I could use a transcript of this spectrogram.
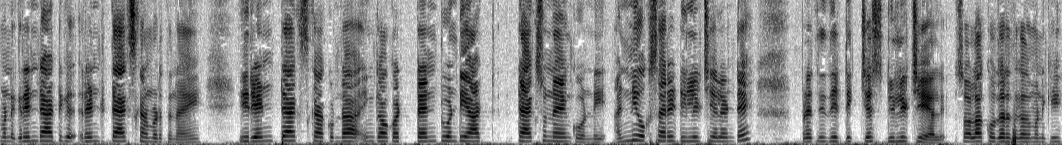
మనకి రెండు ఆర్టికల్ రెండు ట్యాగ్స్ కనబడుతున్నాయి. ఈ రెండు ట్యాగ్స్ కాకుండా ఇంకా ఒక టెన్ ట్వంటీ ఆర్ట్ ట్యాగ్స్ ఉన్నాయనుకోండి అన్నీ ఒకసారి డిలీట్ చేయాలంటే ప్రతిదీ టిక్ చేసి డిలీట్ చేయాలి. సో అలా కుదరదు కదా మనకి.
